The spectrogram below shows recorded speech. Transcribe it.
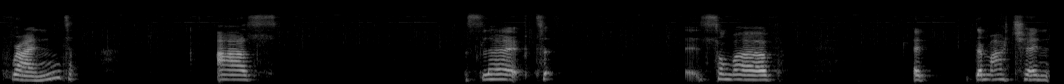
friend has slurped some of uh, the matching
